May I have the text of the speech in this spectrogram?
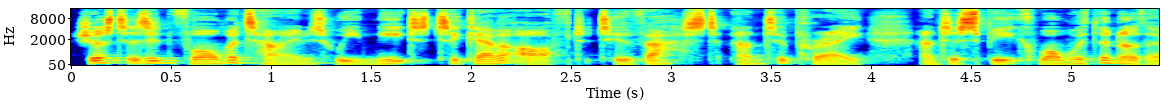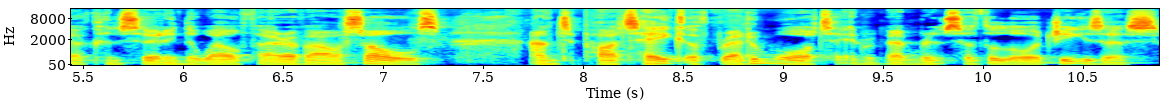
Just as in former times we meet together oft to fast and to pray and to speak one with another concerning the welfare of our souls, and to partake of bread and water in remembrance of the Lord Jesus.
